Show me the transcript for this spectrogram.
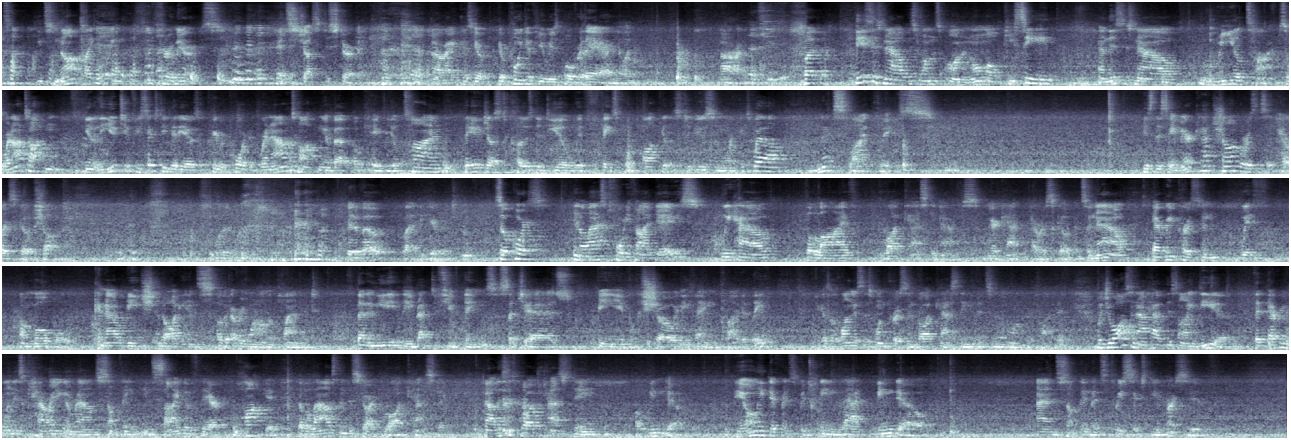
it's, it's not like looking through mirrors. It's just disturbing. All right, because your, your point of view is over there, and you're like, all right. But this is now, this runs on a normal PC, and this is now real time. So we're not talking, you know, the YouTube 360 videos are pre-recorded. We're now talking about, okay, real time. They've just closed a deal with Facebook Oculus to do some work as well. Next slide, please. Is this a Meerkat shop or is this a Periscope shop? Bit both? Glad to hear it. So of course, in the last 45 days, we have the live broadcasting apps, Meerkat Periscope. And so now, every person with a mobile can now reach an audience of everyone on the planet. That immediately wrecked a few things, such as being able to show anything privately, because as long as there's one person broadcasting it's no longer private. But you also now have this idea that everyone is carrying around something inside of their pocket that allows them to start broadcasting. Now this is broadcasting a window. The only difference between that window and something that's 360 immersive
